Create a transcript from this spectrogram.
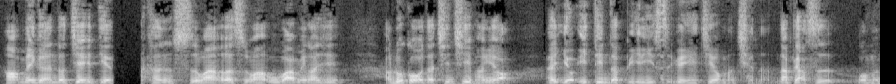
好，每个人都借一点，可能十万、二十万、五万没关系啊。如果我的亲戚朋友，哎，有一定的比例是愿意借我们钱的，那表示我们，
